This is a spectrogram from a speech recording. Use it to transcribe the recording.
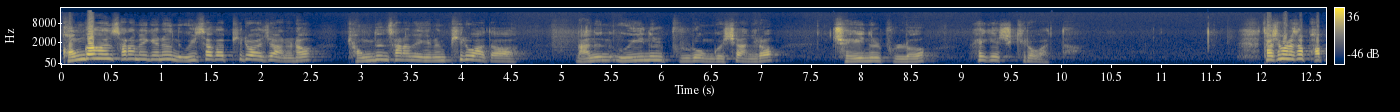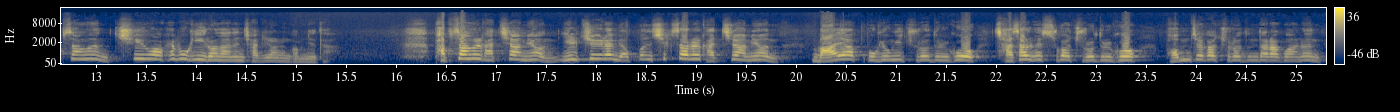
건강한 사람에게는 의사가 필요하지 않으나 병든 사람에게는 필요하다. 나는 의인을 부르러 온 것이 아니라 죄인을 불러 회개시키러 왔다. 다시 말해서 밥상은 치유와 회복이 일어나는 자리라는 겁니다. 밥상을 같이 하면 일주일에 몇 번 식사를 같이 하면 마약 복용이 줄어들고 자살 횟수가 줄어들고 범죄가 줄어든다라고 하는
